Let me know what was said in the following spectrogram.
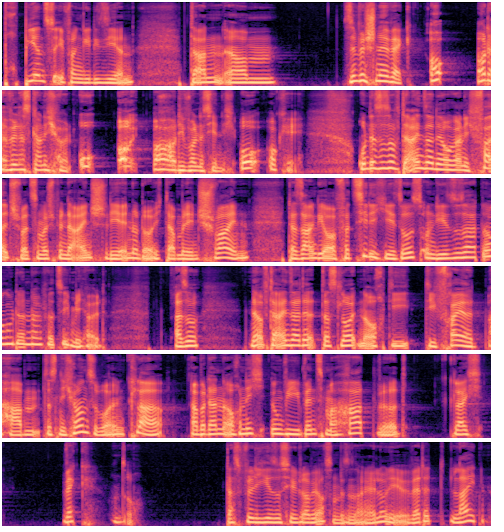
probieren zu evangelisieren, dann ähm, sind wir schnell weg. Oh, oh, der will das gar nicht hören. Oh, oh, oh, die wollen das hier nicht. Oh, okay. Und das ist auf der einen Seite auch gar nicht falsch, weil zum Beispiel in der einen Stelle, ihr erinnert euch, da mit den Schweinen, da sagen die, oh, verzieh dich Jesus und Jesus sagt, na gut, dann verzieh ich mich halt. Also, ne, auf der einen Seite, dass Leuten auch die, die Freiheit haben, das nicht hören zu wollen, klar, aber dann auch nicht irgendwie, wenn es mal hart wird, gleich weg und so. Das will Jesus hier, glaube ich, auch so ein bisschen sagen. Hey Leute, ihr werdet leiden,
